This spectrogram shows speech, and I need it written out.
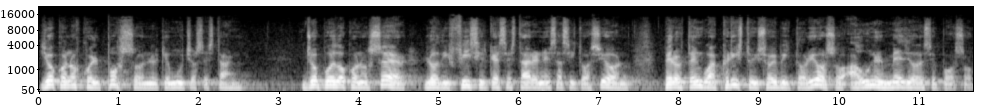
Yo conozco el pozo en el que muchos están. Yo puedo conocer lo difícil que es estar en esa situación, pero tengo a Cristo y soy victorioso aún en medio de ese pozo.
